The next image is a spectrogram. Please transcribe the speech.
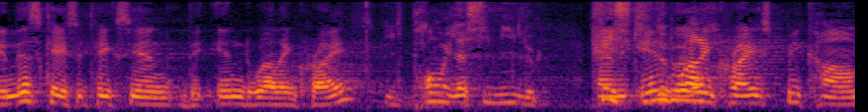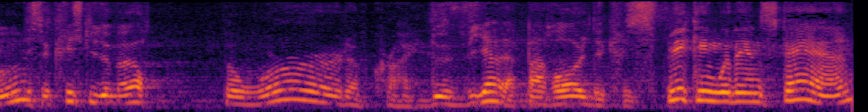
In this case, it takes in the indwelling Christ, Il prend, il assimile le Christ the qui indwelling demeure, Christ et becomes ce Christ qui demeure the Word of Christ, devient la parole de Christ speaking within Stan,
